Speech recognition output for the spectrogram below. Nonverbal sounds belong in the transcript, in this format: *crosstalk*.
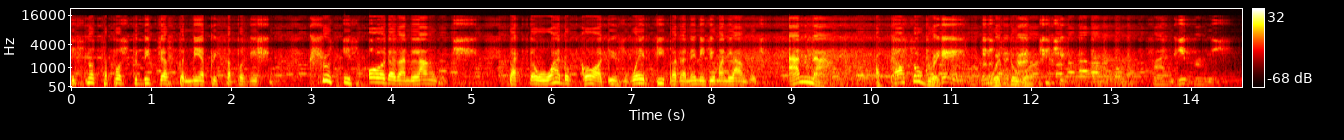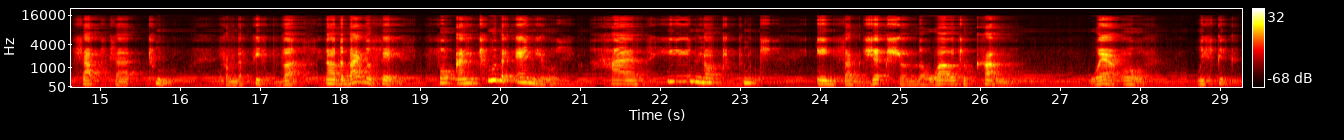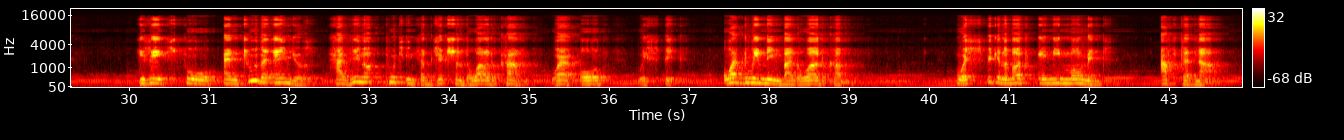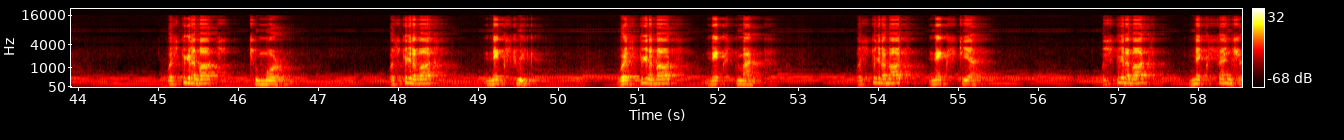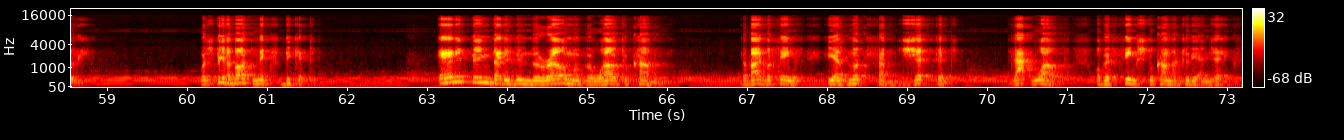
It's not supposed to be just a mere presupposition. Truth is older than language, but the word of God is way deeper than any human language. And now, Apostle Grace Today, we're going to with the word. teaching from Hebrews chapter 2, from the fifth verse. Now the Bible says, For unto the angels has he not put in subjection the world to come, whereof we speak. He says, For unto the angels has he not put in subjection the world to come, whereof we speak. What do we mean by the world to come? We're speaking about any moment after now. We're speaking about tomorrow. We're speaking about next week. We're speaking about next month. We're speaking about next year. We're speaking about next century. We're speaking about next decade. Anything that is in the realm of the world to come, the Bible says he has not subjected that world of the things to come unto the angelics.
